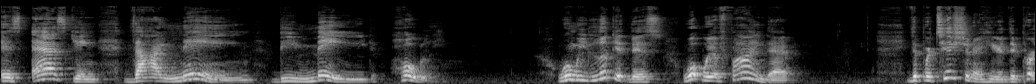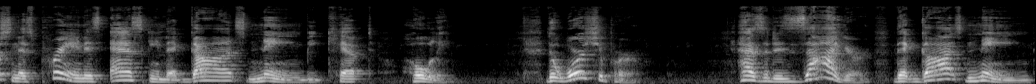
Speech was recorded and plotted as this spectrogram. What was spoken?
is asking, Thy name be made holy. When we look at this, what we'll find that the petitioner here, the person that's praying, is asking that God's name be kept holy. The worshiper has a desire that God's name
